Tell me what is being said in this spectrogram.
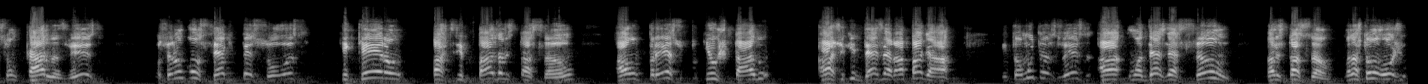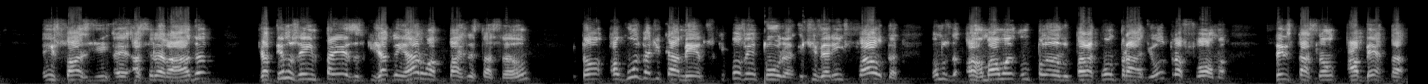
são caros às vezes, você não consegue pessoas que queiram participar da licitação ao preço que o Estado acha que deverá pagar. Então, muitas vezes, há uma deserção na licitação. Mas nós estamos hoje em fase de, é, acelerada, já temos empresas que já ganharam a parte da licitação, então, alguns medicamentos que porventura estiverem em falta, vamos arrumar um plano para comprar de outra forma, sem licitação aberta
